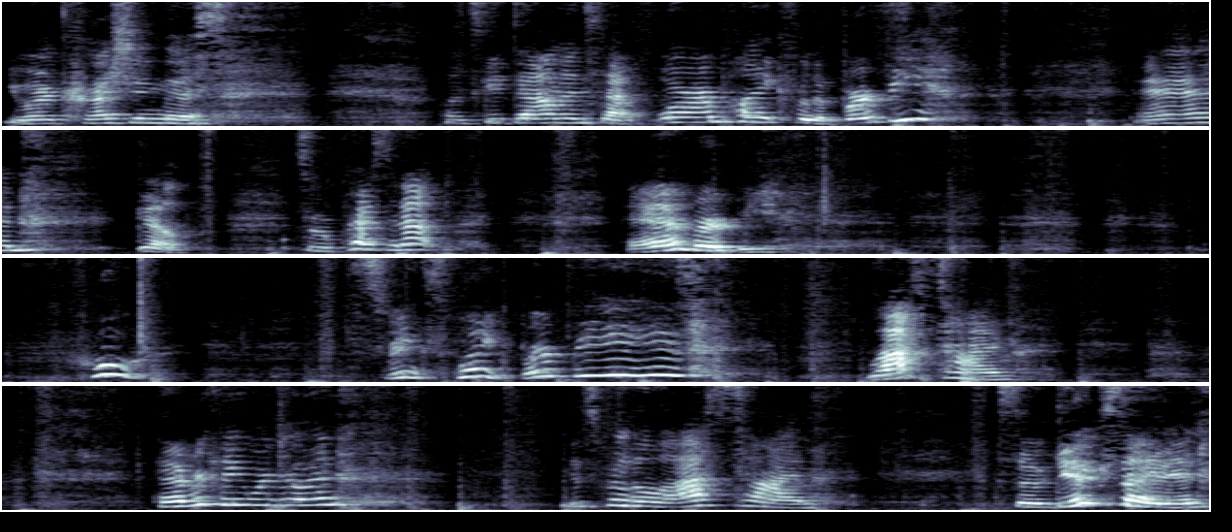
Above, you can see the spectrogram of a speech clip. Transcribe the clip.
You are crushing this. Let's get down into that forearm plank for the burpee. And go. So we're pressing up and burpee. Whew. Sphinx plank burpees. Last time. Everything we're doing is for the last time. So get excited.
